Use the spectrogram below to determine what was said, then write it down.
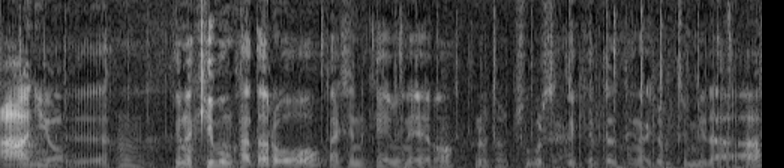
아니요. 어, 그냥 기본 가다로 가시는 게임이네요. 그럼 좀 죽을 수도 있겠다는 생각이 좀 듭니다.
